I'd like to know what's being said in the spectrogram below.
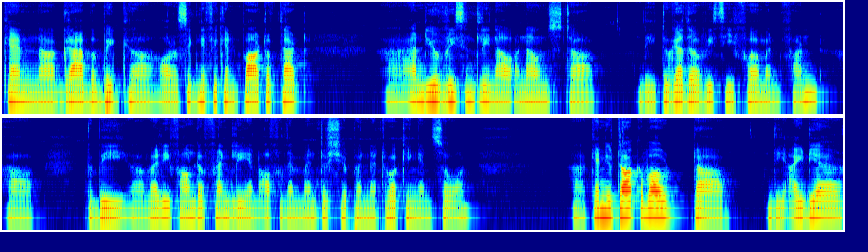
can uh, grab a big uh, or a significant part of that. Uh, and you've recently now announced the Together VC firm and fund to be very founder friendly and offer them mentorship and networking and so on. Uh, can you talk about uh, the idea,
